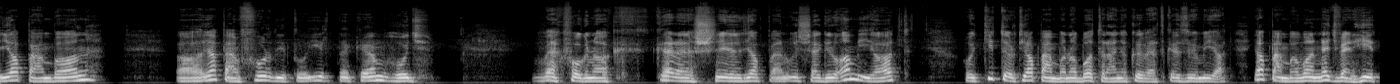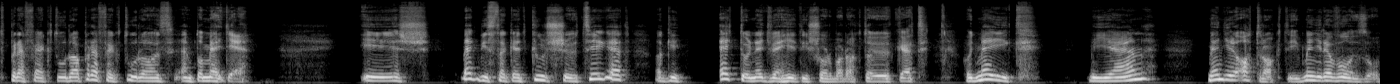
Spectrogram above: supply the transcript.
Japánban, a japán fordító írt nekem, hogy meg fognak keresni egy japán újságíró, amiatt, hogy kitört Japánban a botrány a következő miatt. Japánban van 47 prefektúra, a prefektúra az, nem tudom, megye. És megbíztak egy külső céget, aki 1-től 47-ig sorba rakta őket, hogy melyik milyen, mennyire attraktív, mennyire vonzó.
